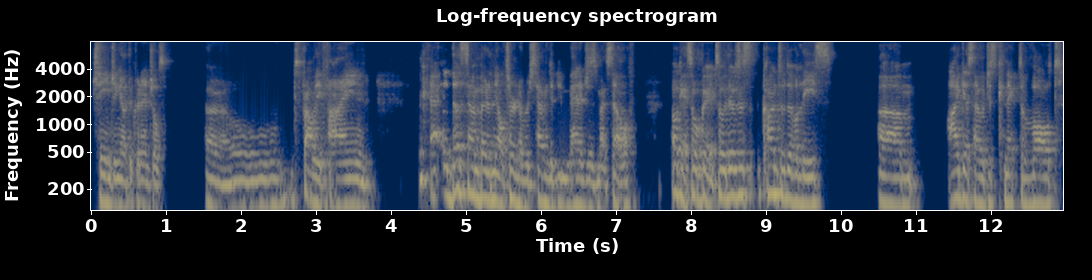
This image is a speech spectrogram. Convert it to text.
changing out the credentials. Uh, it's probably fine. Uh, it does sound better than the alternative, which having to manage this myself. Okay, so great. So there's this concept of a lease. Um, I guess I would just connect to Vault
